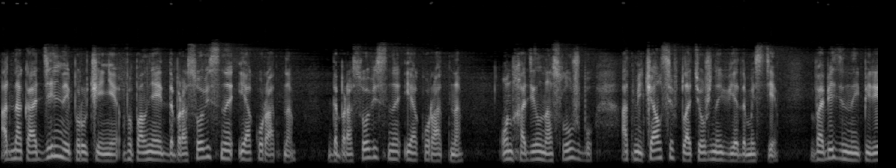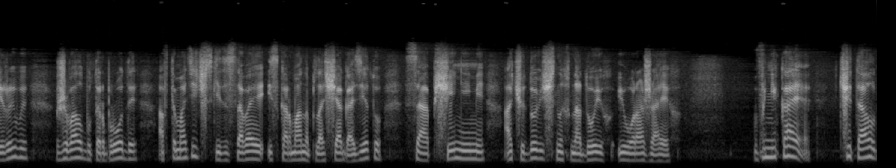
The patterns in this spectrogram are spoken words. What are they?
однако отдельные поручения выполняет добросовестно и аккуратно. Добросовестно и аккуратно. Он ходил на службу, отмечался в платежной ведомости. В обеденные перерывы жевал бутерброды, автоматически доставая из кармана плаща газету с сообщениями о чудовищных надоях и урожаях. Вникая, читал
